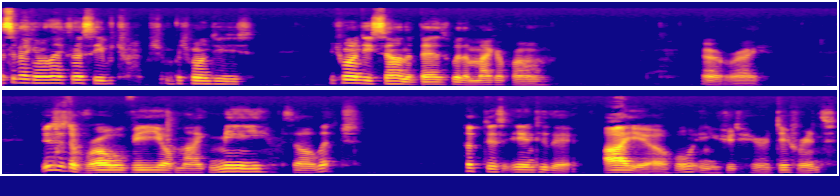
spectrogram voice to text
sit back and relax. And let's see which which one of these, which one of these sound the best with a microphone. All right. This is the Rode Video Mic Me. So let's hook this into the IO and you should hear a difference.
